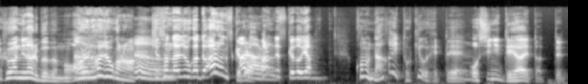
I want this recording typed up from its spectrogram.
不安になる部分も、はい。あれ大丈夫かな、うんうん。岸田さん大丈夫かってあるんですけどあるんですけどいやこの長い時を経てうん。推しに出会えたって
